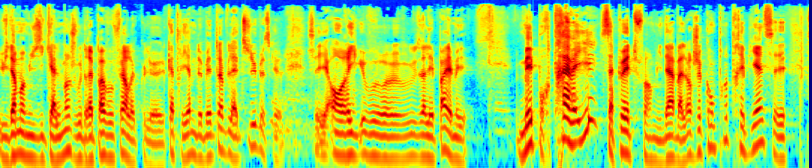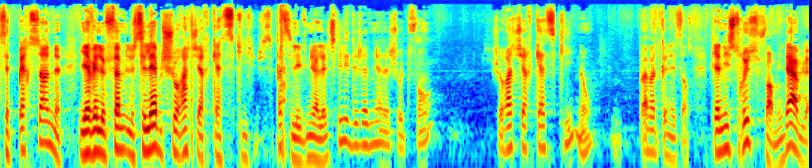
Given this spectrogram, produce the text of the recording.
Évidemment, musicalement, je ne voudrais pas vous faire le, quatrième de Beethoven là-dessus, parce que Henri, vous n'allez pas aimer mais pour travailler, ça peut être formidable. Alors je comprends très bien cette personne. Il y avait le, célèbre Shura Cherkassky. Je ne sais pas s'il est venu à la. Est-ce déjà venu à la chaux de fond Shura Cherkassky Non? Pas à votre connaissance. Pianiste russe, formidable.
